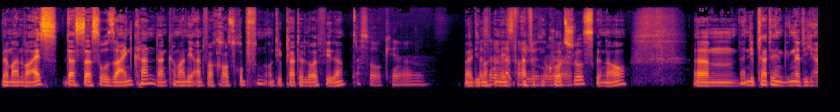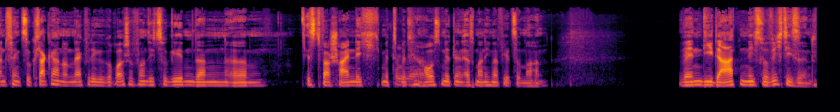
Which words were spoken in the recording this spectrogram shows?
Wenn man weiß, dass das so sein kann, dann kann man die einfach rausrupfen und die Platte läuft wieder. Ach so, okay. Ja. Weil die Das machen einfache einfach Lösung, einen ja. Kurzschluss, genau. Ähm, wenn die Platte hingegen natürlich anfängt zu klackern und merkwürdige Geräusche von sich zu geben, dann ähm, ist wahrscheinlich mit, mit Ja. den Hausmitteln erstmal nicht mehr viel zu machen. Wenn die Daten nicht so wichtig sind,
